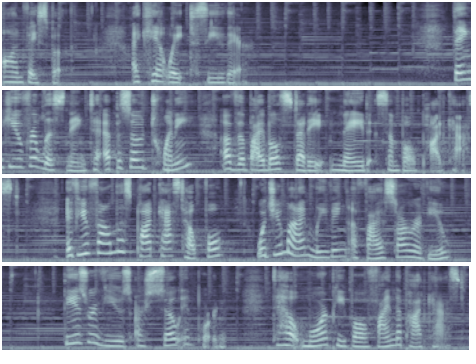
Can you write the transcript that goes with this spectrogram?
on Facebook. I can't wait to see you there. Thank you for listening to episode 20 of the Bible Study Made Simple podcast. If you found this podcast helpful, would you mind leaving a five star review? These reviews are so important to help more people find the podcast.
